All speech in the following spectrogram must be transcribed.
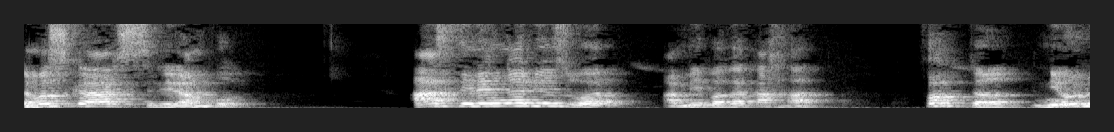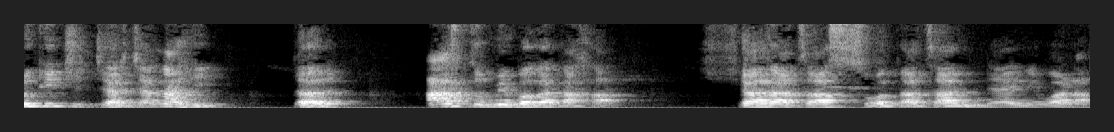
नमस्कार श्रीरामपूर आज तिरंगा न्यूजवर आम्ही बघत आहात फक्त निवडणुकीची चर्चा नाही तर आज तुम्ही बघत आहात शहराचा स्वतःचा न्याय निवाडा.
